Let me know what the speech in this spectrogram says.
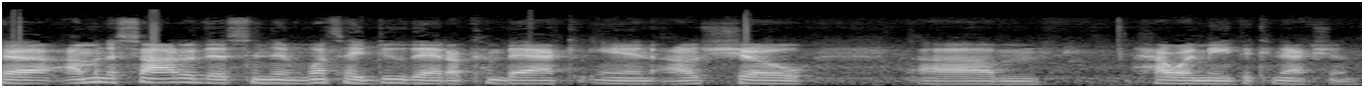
uh, I'm going to solder this, and then once I do that, I'll come back and I'll show um, how I made the connections.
